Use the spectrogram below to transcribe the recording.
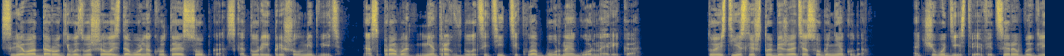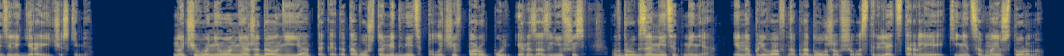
Слева от дороги возвышалась довольно крутая сопка, с которой и пришел медведь, а справа, метрах в двадцати, текла бурная горная река. То есть, если что, бежать особо некуда, отчего действия офицера выглядели героическими. Но чего ни он не ожидал, ни я, так это того, что медведь, получив пару пуль и разозлившись, вдруг заметит меня и, наплевав на продолжившего стрелять старлея, кинется в мою сторону.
